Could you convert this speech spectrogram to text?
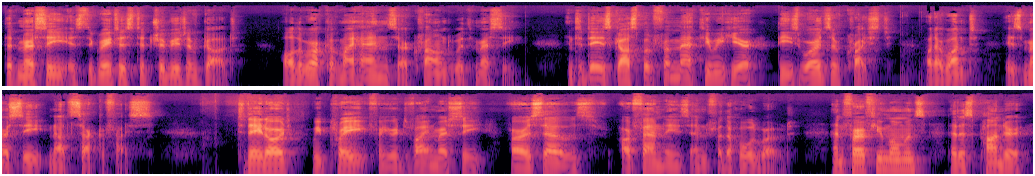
that mercy is the greatest attribute of God. All the work of my hands are crowned with mercy. In today's Gospel from Matthew, we hear these words of Christ What I want is mercy, not sacrifice. Today, Lord, we pray for your divine mercy for ourselves, our families, and for the whole world. And for a few moments, let us ponder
